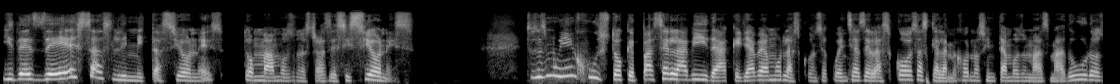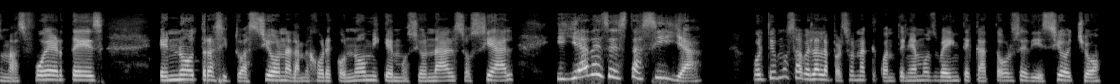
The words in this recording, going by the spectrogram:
Y desde esas limitaciones tomamos nuestras decisiones. Entonces es muy injusto que pase la vida, que ya veamos las consecuencias de las cosas, que a lo mejor nos sintamos más maduros, más fuertes, en otra situación, a lo mejor económica, emocional, social, y ya desde esta silla, volteemos a ver a la persona que cuando teníamos 20, 14, 18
